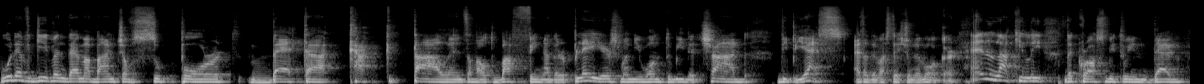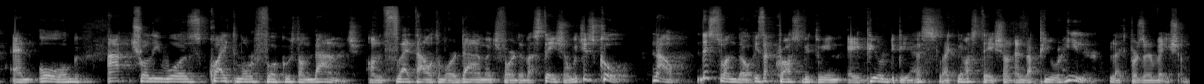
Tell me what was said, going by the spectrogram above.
would have given them a bunch of support, beta, cac talents about buffing other players when you want to be the Chad DPS as a Devastation Evoker. And luckily, the cross between Dev and Aug actually was quite more focused on damage, on flat out more damage for Devastation, which is cool. Now, this one though is a cross between a pure DPS like Devastation and a pure healer like Preservation.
